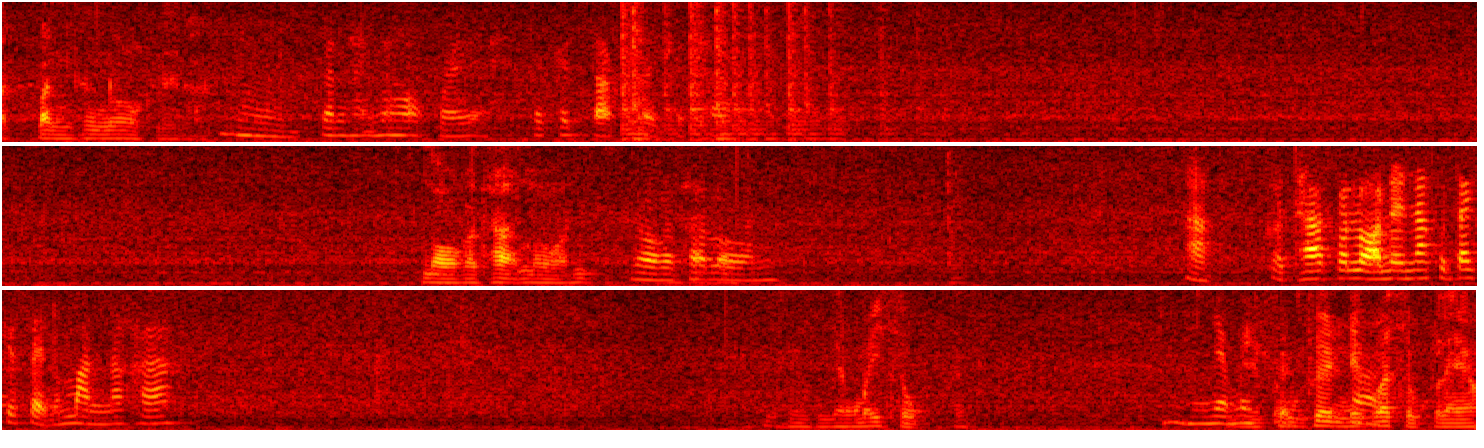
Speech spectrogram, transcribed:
ตักปั้นข้างนอกเลยนะอืมปั้นข้างนอกไว้แล้วค่อยตักใส่กระทะรอกระทะร้อน รอกระทะร้อน อะ กระทะก็ร้อนเลยนะคุณตั๊กจะใส่น้ำมันนะคะ ยังไม่สุกยังไม่สุกเพื่อนๆนึกว่าสุกแล้ว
